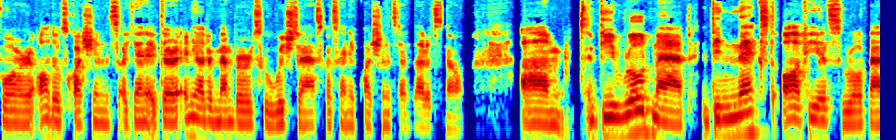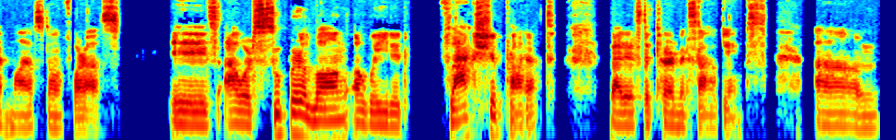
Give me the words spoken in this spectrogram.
for all those questions. Again, if there are any other members who wish to ask us any questions, then let us know. Um, the roadmap, the next obvious roadmap milestone for us is our super long awaited flagship product, that is the tournament style games. Um,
